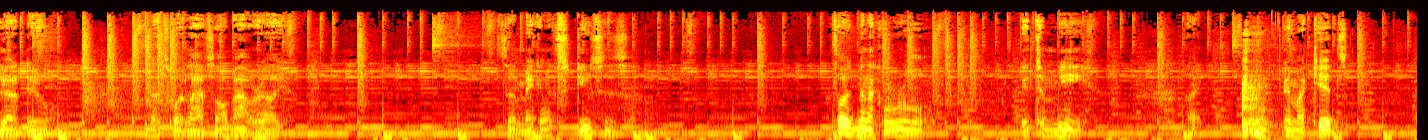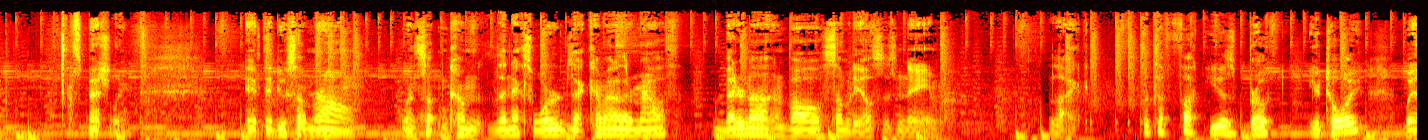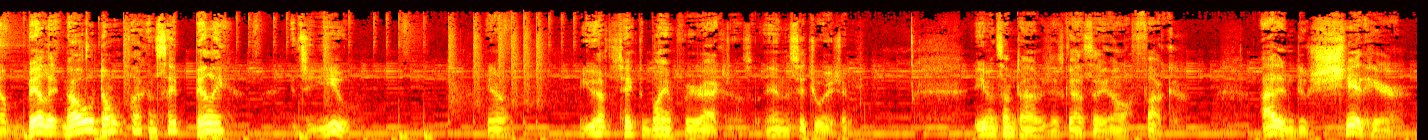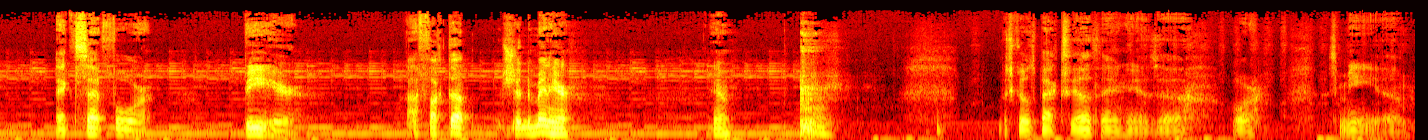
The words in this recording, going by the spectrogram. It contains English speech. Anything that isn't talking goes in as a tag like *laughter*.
you you gotta do. And that's what life's all about, really. Instead of making excuses. It's always been like a rule. It, to me, like, *clears throat* and my kids, especially if they do something wrong, when something comes, the next words that come out of their mouth better not involve somebody else's name. Like, what the fuck? You just broke your toy? Well, Billy. No, don't fucking say Billy. It's you. You know, you have to take the blame for your actions in the situation. Even sometimes you just gotta say, oh, fuck. I didn't do shit here except for be here. I fucked up. Shouldn't have been here. Yeah. *clears throat* Which goes back to the other thing is, uh, or it's me, um,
